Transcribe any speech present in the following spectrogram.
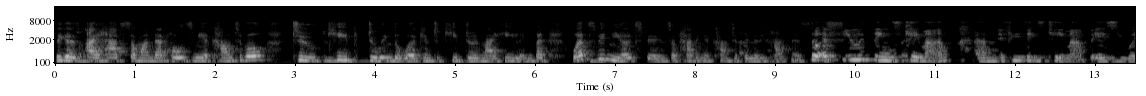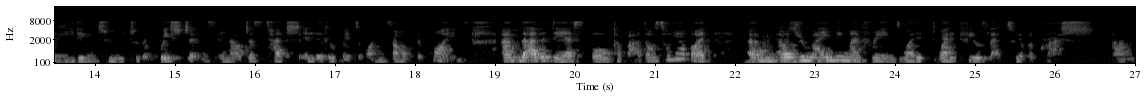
because mm-hmm. I have someone that holds me accountable to mm-hmm. keep doing the work and to keep doing my healing. But what's been your experience of having accountability partners? So a few things came up. Um, a few things came up as you were leading to to the questions, and I'll just touch a little bit on some of the points. Um, the other day I spoke about. I was talking about um, I was reminding my friends what it what it feels like to have a crush. Um,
